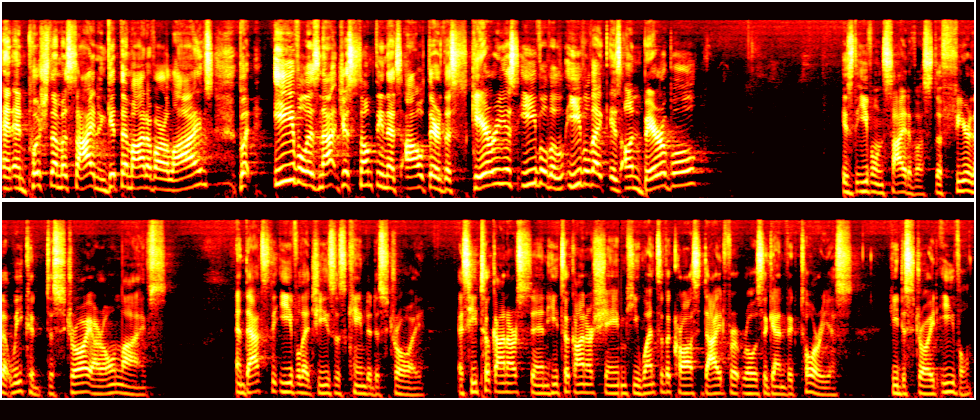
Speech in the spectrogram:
and, and push them aside and get them out of our lives. But evil is not just something that's out there. The scariest evil, the evil that is unbearable, is the evil inside of us, the fear that we could destroy our own lives. And that's the evil that Jesus came to destroy. As he took on our sin, he took on our shame, he went to the cross, died for it, rose again victorious. He destroyed evil.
